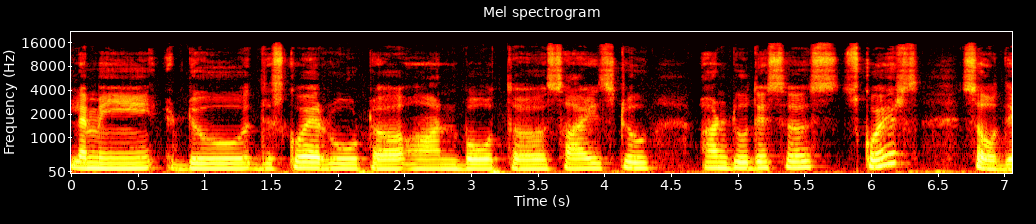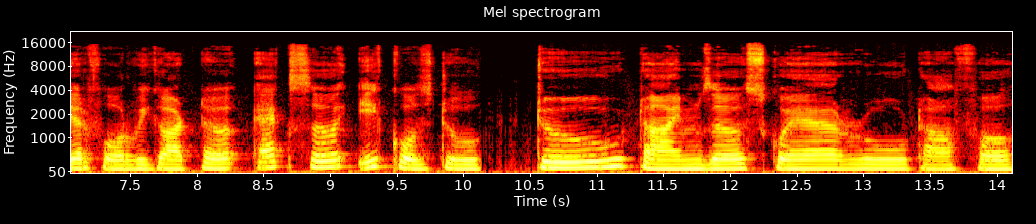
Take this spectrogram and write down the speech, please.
Let me do the square root on both sides to undo this squares. So therefore we got x equals to 2 times the square root of uh,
